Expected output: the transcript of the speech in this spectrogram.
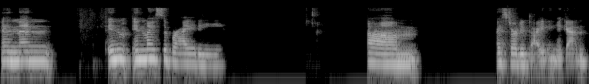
and then in in my sobriety, um, I started dieting again.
